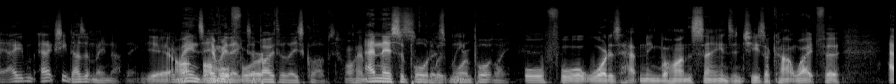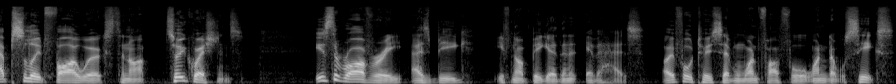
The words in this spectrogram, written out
it actually doesn't mean nothing. Yeah, it means I'm everything to it. both of these clubs I'm and their supporters. More importantly, all for what is happening behind the scenes. And geez, I can't wait for absolute fireworks tonight. Two questions. Is the rivalry as big if not bigger, than it ever has. 0427 154 166.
